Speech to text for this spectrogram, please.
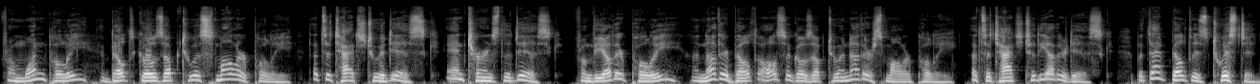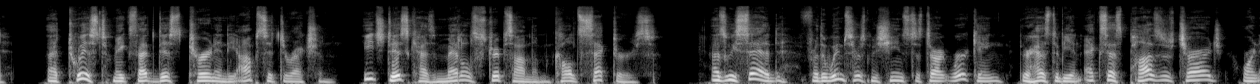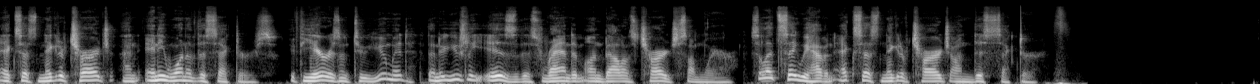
From one pulley, a belt goes up to a smaller pulley that's attached to a disc and turns the disc. From the other pulley, another belt also goes up to another smaller pulley that's attached to the other disc, but that belt is twisted. That twist makes that disc turn in the opposite direction. Each disc has metal strips on them called sectors. As we said, for the Wimshurst machines to start working, there has to be an excess positive charge or an excess negative charge on any one of the sectors. If the air isn't too humid, then there usually is this random unbalanced charge somewhere. So let's say we have an excess negative charge on this sector.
